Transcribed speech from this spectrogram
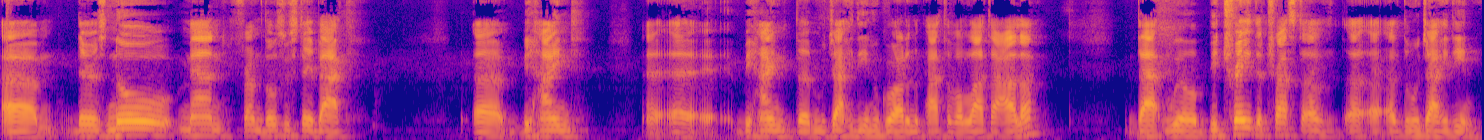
Um, there is no man from those who stay back uh, behind uh, uh, behind the mujahideen who go out in the path of Allah Ta'ala that will betray the trust of, uh, uh, of the mujahideen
